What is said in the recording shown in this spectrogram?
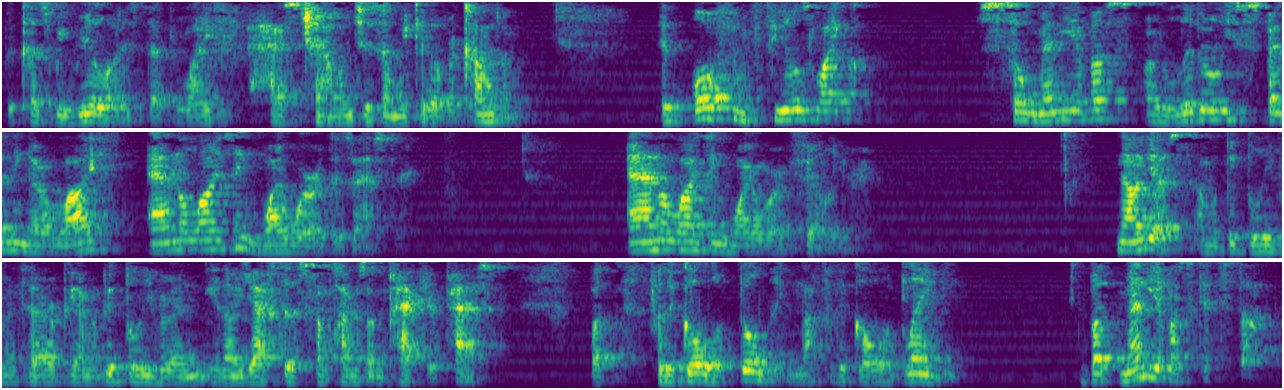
because we realize that life has challenges and we can overcome them? It often feels like so many of us are literally spending our life analyzing why we're a disaster. Analyzing why we're a failure. Now yes, I'm a big believer in therapy. I'm a big believer in, you know, you have to sometimes unpack your past but for the goal of building, not for the goal of blaming. But many of us get stuck.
